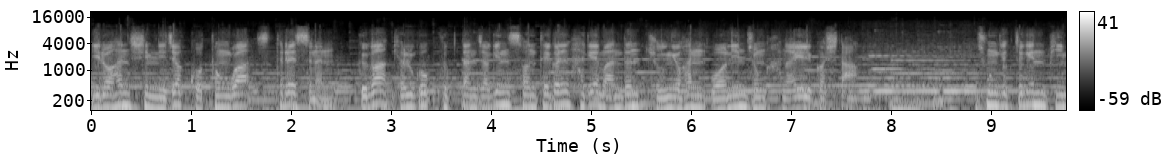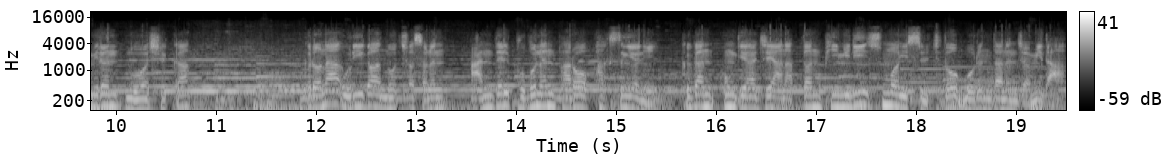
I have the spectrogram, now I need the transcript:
이러한 심리적 고통과 스트레스는 그가 결국 극단적인 선택을 하게 만든 중요한 원인 중 하나일 것이다. 충격적인 비밀은 무엇일까? 그러나 우리가 놓쳐서는 안 될 부분은 바로 박승현이 그간 공개하지 않았던 비밀이 숨어 있을지도 모른다는 점이다.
